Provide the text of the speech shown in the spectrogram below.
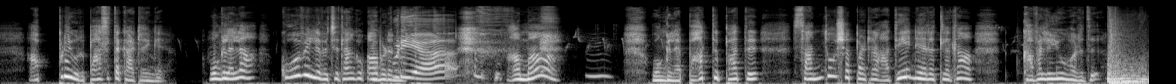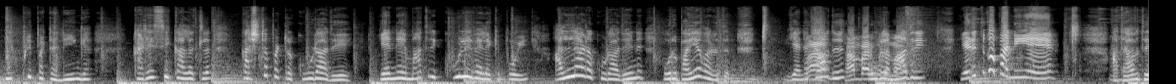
அப்படி ஒரு பாசத்தை காட்டுறீங்க. உங்களெல்லாம் கோவில்ல வச்சு தாங்க கும்பிடணும். அப்படியா? ஆமா. உங்களை பார்த்து பார்த்து சந்தோஷப்படுற அதே நேரத்துல தான் கவலையும் வருது. இப்படிப்பட்ட நீங்க கடைசி காலத்துல கஷ்டப்பட்ட கூடாதே. என்னைய மாதிரி கூலி வேலைக்கு போய் அல்லாட கூடாதேன்னு ஒரு பயம் வருது. எனக்காவது உங்களை. மாதிரி எடுத்துக்கோப்பா நீயே. அதாவது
